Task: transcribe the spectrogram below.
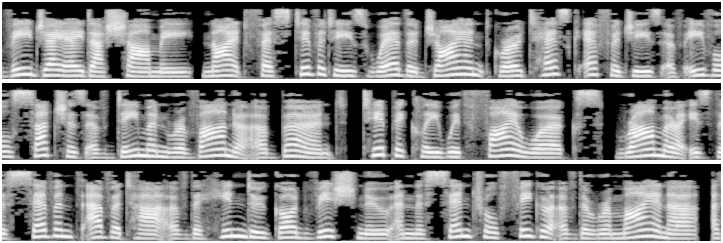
Vijayadashami night festivities where the giant grotesque effigies of evil such as of demon Ravana are burnt, typically with fireworks. Rama is the seventh avatar of the Hindu god Vishnu and the central figure of the Ramayana, a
